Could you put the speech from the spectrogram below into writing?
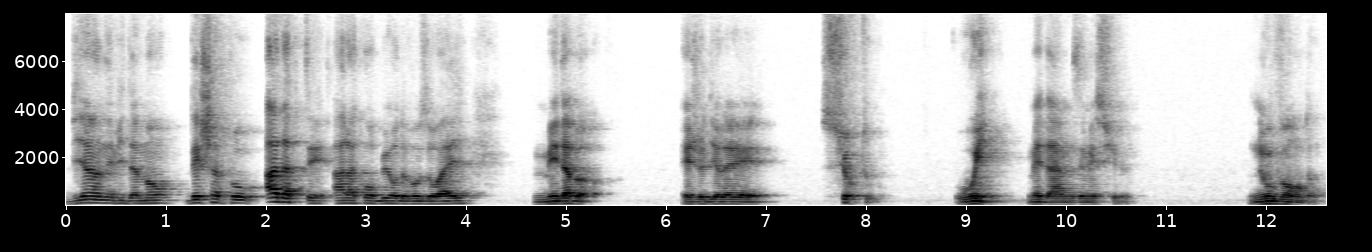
bien évidemment des chapeaux adaptés à la courbure de vos oreilles. Mais d'abord, et je dirais surtout, oui, mesdames et messieurs, nous vendons,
